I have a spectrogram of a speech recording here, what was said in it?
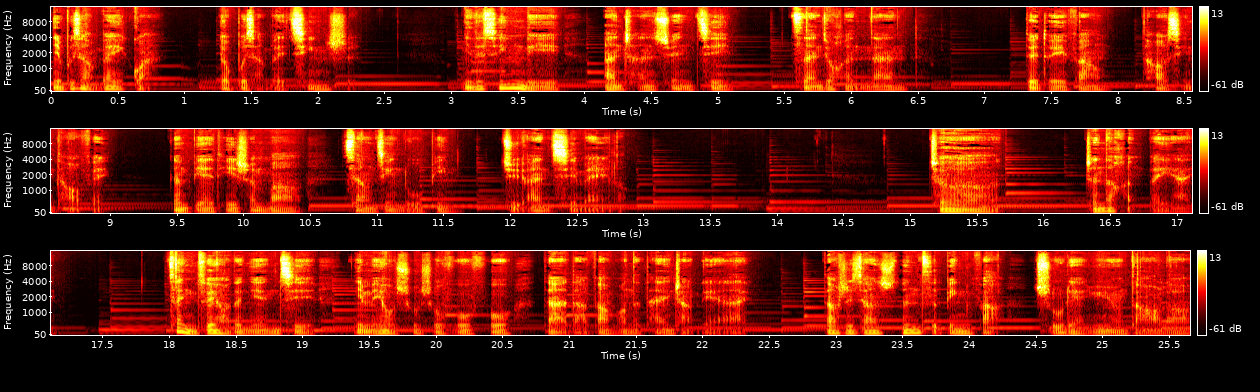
你不想被管，又不想被轻视。你的心里暗藏玄机，自然就很难对对方掏心掏肺，更别提什么相敬如宾、举案齐眉了。这真的很悲哀。在你最好的年纪，你没有舒舒服服、大大方方的谈一场恋爱，倒是将《孙子兵法》熟练运用到了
